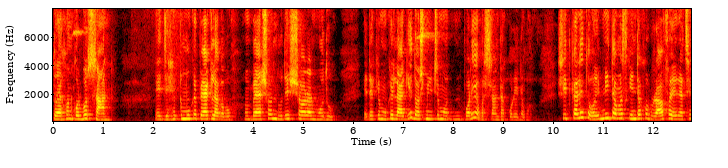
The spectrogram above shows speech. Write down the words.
তো এখন করব স্নান। এই যে, একটু মুখে প্যাক লাগাবো। বেসন, দুধের স্বর আর মধু। এটাকে মুখে লাগিয়ে দশ মিনিটের পরে আবার স্নানটা করে নেব। শীতকালে তো এমনিতে আমার স্কিনটা খুব রাফ হয়ে গেছে,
